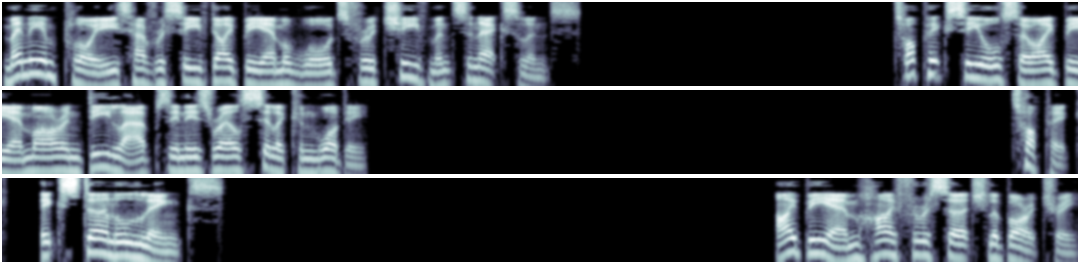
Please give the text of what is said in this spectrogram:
Many employees have received IBM awards for achievements and excellence. Topic see also IBM R&D labs in Israel Silicon Wadi Topic External links IBM Haifa Research Laboratory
